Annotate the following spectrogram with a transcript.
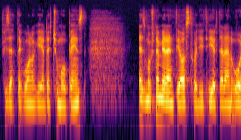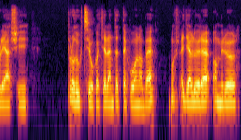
fizettek volna érde csomó pénzt. Ez most nem jelenti azt, hogy itt hirtelen óriási produkciókat jelentettek volna be. Most egyelőre, amiről,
